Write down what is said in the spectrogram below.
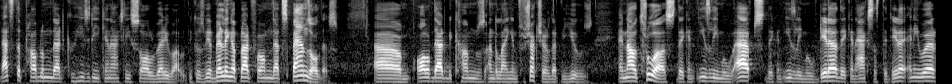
That's the problem that Cohesity can actually solve very well because we are building a platform that spans all this. Um, all of that becomes underlying infrastructure that we use. And now through us, they can easily move apps, they can easily move data, they can access the data anywhere.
